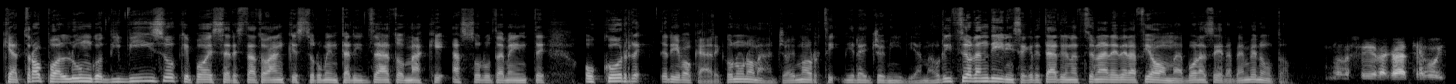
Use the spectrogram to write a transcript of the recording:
che ha troppo a lungo diviso che può essere stato anche strumentalizzato ma che assolutamente occorre rievocare con un omaggio ai morti di Reggio Emilia. Maurizio Landini, segretario nazionale della FIOM, buonasera, benvenuto. Buonasera, grazie a voi.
